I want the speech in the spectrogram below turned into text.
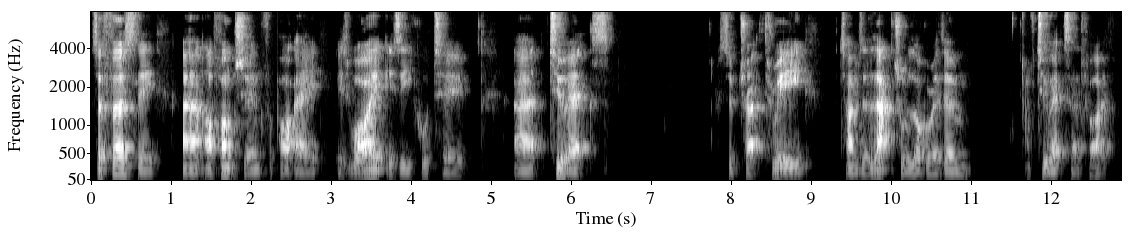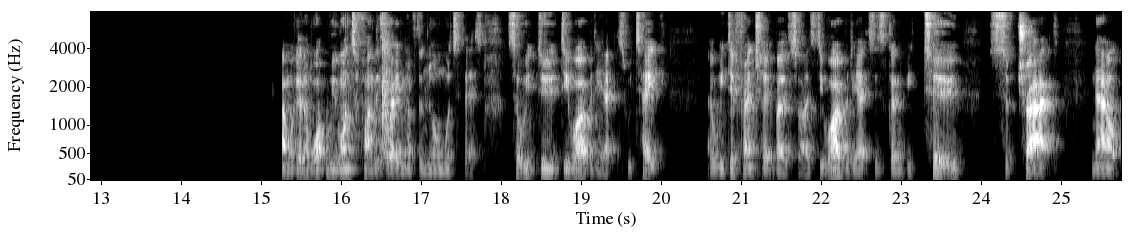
So firstly, uh, our function for part A is y is equal to uh, 2x subtract 3 times the natural logarithm of 2x add 5. And we're going to we want to find the gradient of the normal to this. So we do dy by dx. We take, uh, we differentiate both sides. dy by dx is going to be 2 subtract. Now,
